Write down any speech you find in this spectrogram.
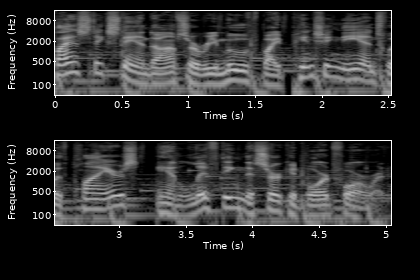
Plastic standoffs are removed by pinching the ends with pliers and lifting the circuit board forward.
